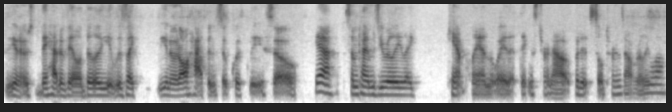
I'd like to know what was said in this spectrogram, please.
you know they had availability it was like you know it all happened so quickly so yeah sometimes you really like can't plan the way that things turn out but it still turns out really well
